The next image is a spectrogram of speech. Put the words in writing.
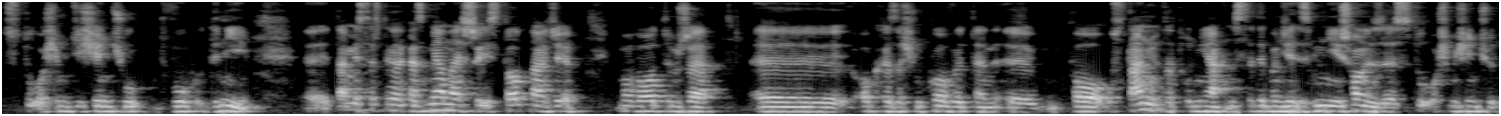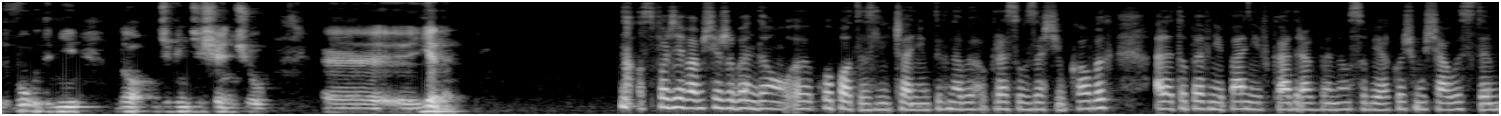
182 dni. E, tam jest też taka zmiana jeszcze istotna, gdzie mowa o tym, że okres zasiłkowy ten po ustaniu zatrudnienia niestety będzie zmniejszony ze 182 dni do 91 dni. No, spodziewam się, że będą e, kłopoty z liczeniem tych nowych okresów zasiłkowych, ale to pewnie Panie w kadrach będą sobie jakoś musiały z tym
